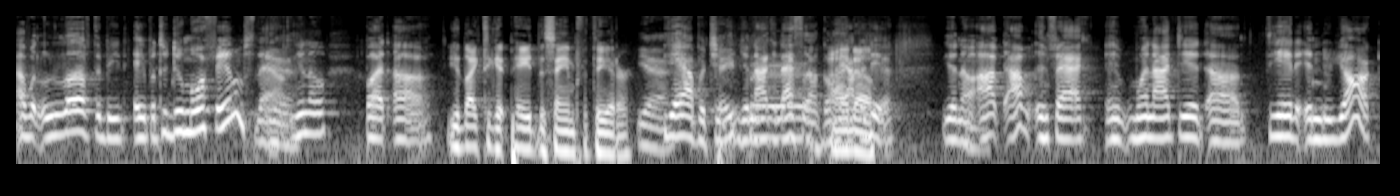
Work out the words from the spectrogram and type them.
I would love to be able to do more films now. Yeah. You know, but uh, You'd like to get paid the same for theater. yeah. yeah, but you, you're not. That's not going to happen know. here. You know, I, I in fact, when I did uh, theater in New York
